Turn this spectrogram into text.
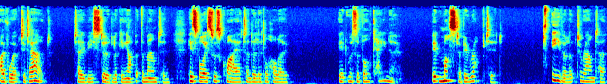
I've worked it out. Toby stood looking up at the mountain. His voice was quiet and a little hollow. It was a volcano. It must have erupted. Eva looked around her.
